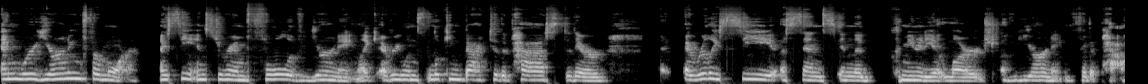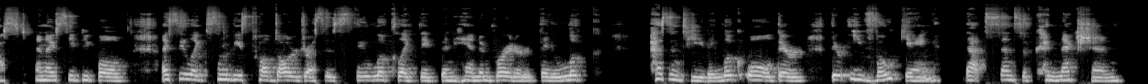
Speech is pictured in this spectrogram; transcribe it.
and we're yearning for more. I see Instagram full of yearning, like everyone's looking back to the past. They're, I really see a sense in the community at large of yearning for the past. And I see people, I see like some of these $12 dresses, they look like they've been hand embroidered. They look peasanty, they look old. They're, they're evoking that sense of connection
